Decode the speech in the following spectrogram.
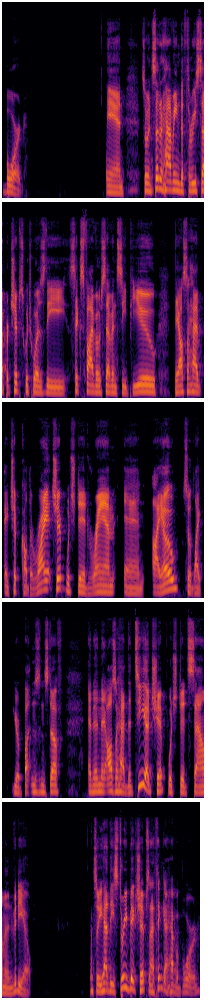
board. And so instead of having the three separate chips, which was the 6507 CPU, they also had a chip called the Riot chip, which did RAM and IO, so like your buttons and stuff. And then they also had the TIA chip, which did sound and video. And so you had these three big chips, and I think I have a board.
